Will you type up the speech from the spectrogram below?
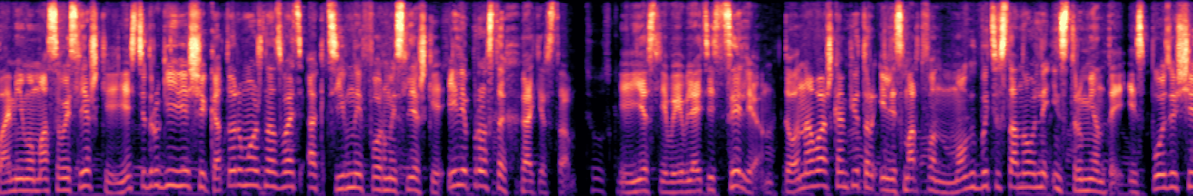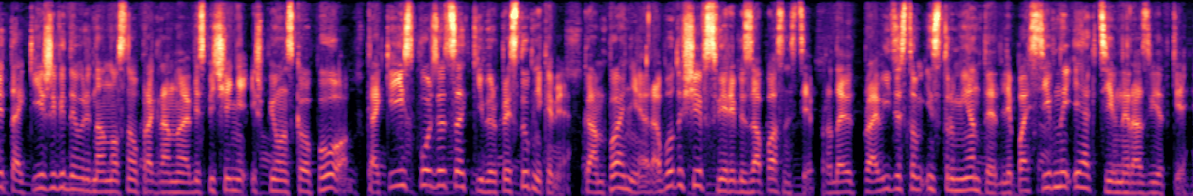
Помимо массовой слежки, есть и другие вещи, которые можно назвать активной формой слежки или просто хакерством. И если вы являетесь целью, то на ваш компьютер или смартфон могут быть установлены инструменты, использующие такие же виды вредоносного программного обеспечения и шпионского ПО, какие используются киберпреступниками. Компании, работающие в сфере безопасности, продают правительствам инструменты для пассивной и активной разведки,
